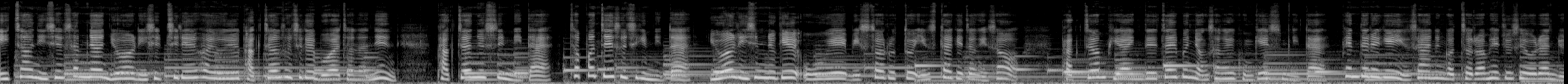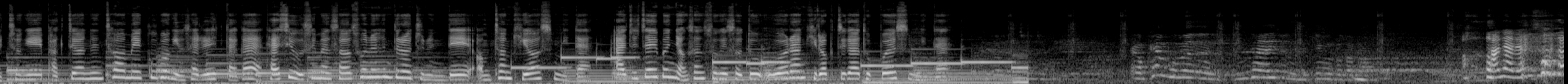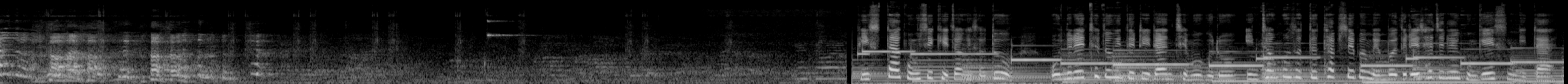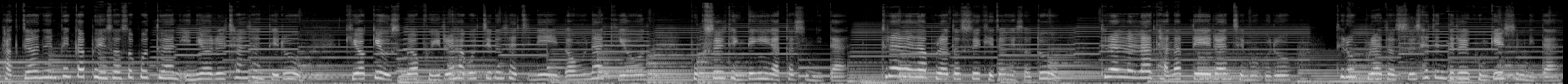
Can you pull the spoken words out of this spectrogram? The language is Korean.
2023년 6월 27일 화요일 박지원 소식을 모아 전하는 박지원 뉴스입니다. 첫 번째 소식입니다. 6월 26일 오후에 미스터 로또 인스타 계정에서 박지원 비하인드 짧은 영상을 공개했습니다. 팬들에게 인사하는 것처럼 해주세요란 요청에 박지원은 처음에 꾸벅 인사를 했다가 다시 웃으면서 손을 흔들어 주는데 엄청 귀여웠습니다. 아주 짧은 영상 속에서도 우월한 기럭지가 돋보였습니다. 약간 팬 보면은 인사해주는 느낌으로다가 아니 아니. 비스타 공식 계정에서도 오늘의 태동이들이란 제목으로 인천 콘서트 탑7 멤버들의 사진을 공개했습니다. 박지원은 팬카페에서 서포트한 이니어를 찬 상태로 귀엽게 웃으며 브이를 하고 찍은 사진이 너무나 귀여운 복슬 댕댕이 같았습니다. 트랄랄라 브라더스 계정에서도 트랄랄라 단합대회란 제목으로 트롯 브라더스 사진들을 공개했습니다.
